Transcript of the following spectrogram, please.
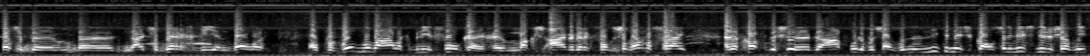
was het uh, Nijtselberg die een bal op een wonderbaarlijke manier voorkreeg. En Max Aardewerk vond, stond helemaal vrij. En dat gaf dus eh, de aanvoerder van Zandvoort niet te missen kans. En die miste die dus ook niet.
